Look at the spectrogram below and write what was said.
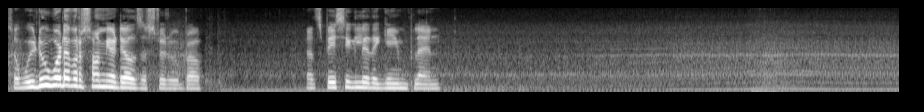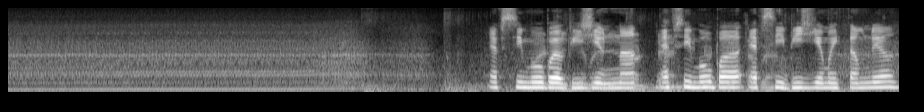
So we do whatever Samya tells us to do, bro. That's basically the game plan. FC Mobile BGM, not FC Mobile. FC BGMI thumbnail.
